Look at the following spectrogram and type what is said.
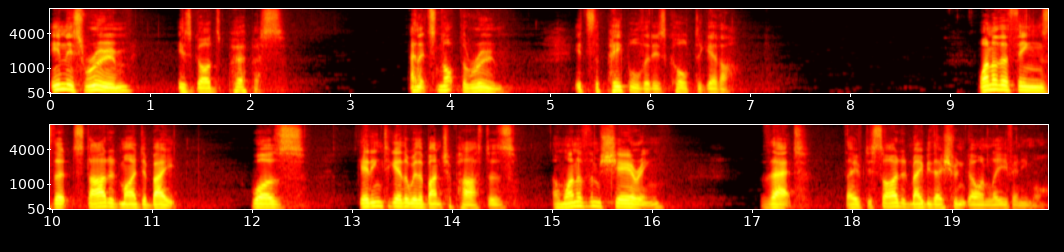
In this room is God's purpose. And it's not the room, it's the people that is called together. One of the things that started my debate was getting together with a bunch of pastors and one of them sharing that they've decided maybe they shouldn't go and leave anymore.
